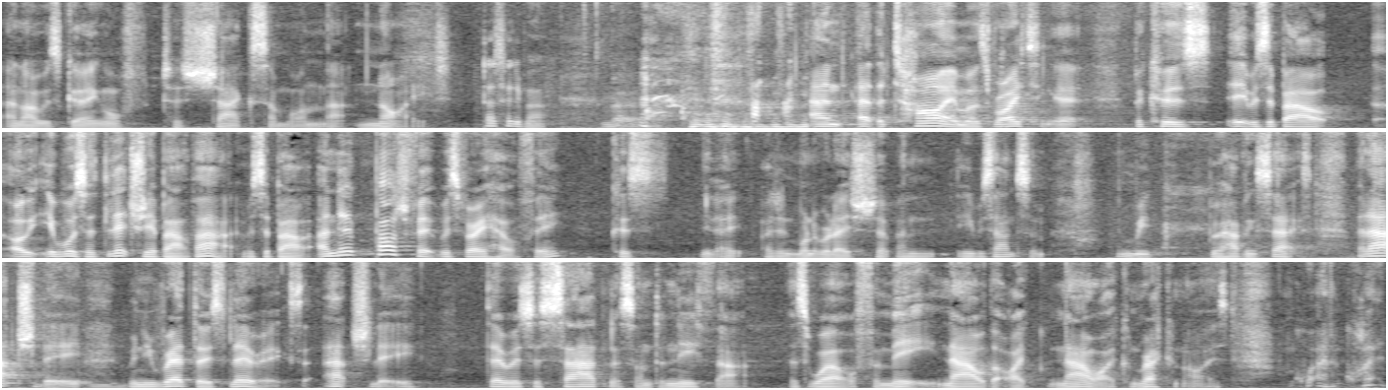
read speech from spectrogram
and I was going off to shag someone that night. Did I tell you about? No. and at the time, I was writing it because it was about. Oh, it was literally about that. It was about, and it, part of it was very healthy because you know I didn't want a relationship, and he was handsome, and we were having sex. But actually, mm. when you read those lyrics, actually, there was a sadness underneath that as well for me. Now that I now I can recognise quite quite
